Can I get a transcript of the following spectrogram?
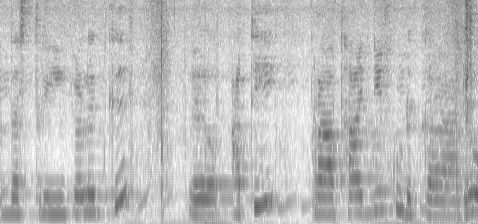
അന്ന സ്ത്രീകൾക്ക് അതി പ്രാധാന്യം കൊടുക്കാനോ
